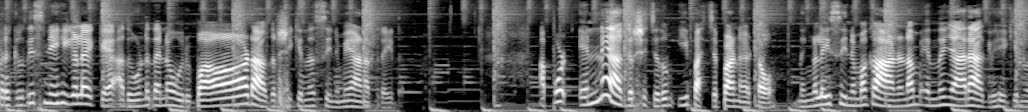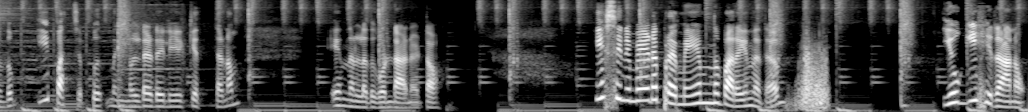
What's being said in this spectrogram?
പ്രകൃതി സ്നേഹികളെയൊക്കെ അതുകൊണ്ട് തന്നെ ഒരുപാട് ആകർഷിക്കുന്ന സിനിമയാണത്ര ഇത്. അപ്പോൾ എന്നെ ആകർഷിച്ചതും ഈ പച്ചപ്പാണ് കേട്ടോ. നിങ്ങൾ ഈ സിനിമ കാണണം എന്ന് ഞാൻ ആഗ്രഹിക്കുന്നതും ഈ പച്ചപ്പ് നിങ്ങളുടെ ഇടയിലേക്ക് എത്തണം എന്നുള്ളത് കൊണ്ടാണ് കേട്ടോ. ഈ സിനിമയുടെ പ്രമേയം എന്ന് പറയുന്നത് യോഗി ഹിറാനോ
